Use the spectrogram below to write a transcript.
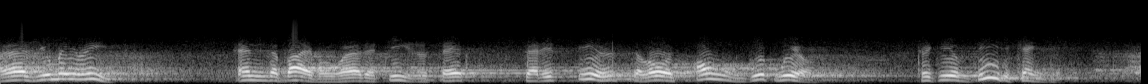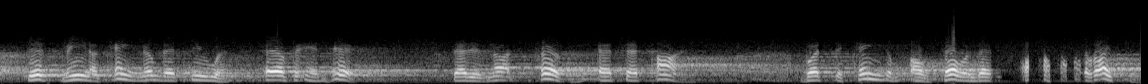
As you may read in the Bible where that Jesus said that it is the Lord's own good will to give thee the kingdom. This means a kingdom that you have to inherit that is not present at that time, but the kingdom of heaven that is righteous.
